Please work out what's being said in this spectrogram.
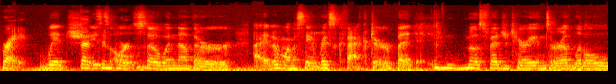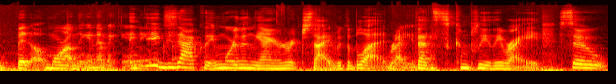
right. which That's is important. also another I don't want to say risk factor, but most vegetarians are a little bit more on the anemic. anemic side. Exactly, more than the iron rich side with the blood. Right. That's completely right. So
